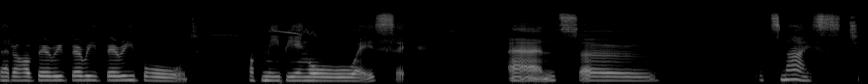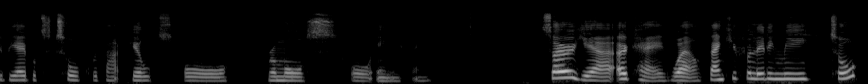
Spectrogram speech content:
that are very, very, very bored of me being always sick. And so it's nice to be able to talk without guilt or remorse or anything. So yeah, okay, well, thank you for letting me talk.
